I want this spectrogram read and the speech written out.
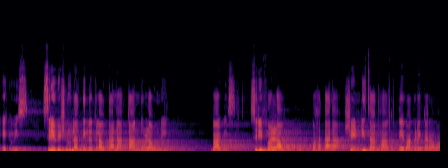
एकवीस. श्री विष्णूला तिलक लावताना तांदूळ लावू नये. बावीस. श्रीफळ लाव वाहताना शेंडीचा भाग देवाकडे करावा.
